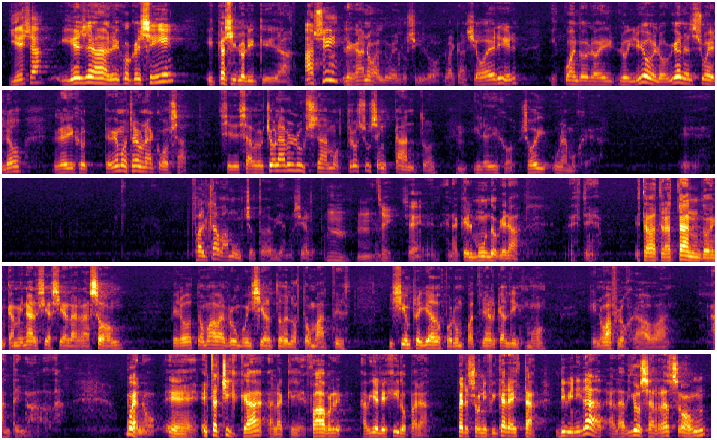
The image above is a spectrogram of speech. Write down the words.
¿Y ella? y ella le dijo que sí y casi lo liquida. Ah, sí. Le ganó al duelo, sí, lo, lo alcanzó a herir. Y cuando lo, lo hirió y lo vio en el suelo, le dijo, te voy a mostrar una cosa. Se desabrochó la blusa, mostró sus encantos y le dijo, soy una mujer. Eh, faltaba mucho todavía, ¿no es cierto? Mm, sí. Sí. en aquel mundo que era, este, estaba tratando de encaminarse hacia la razón, pero tomaba el rumbo incierto de los tomates y siempre guiados por un patriarcalismo que no aflojaba ante nada. Bueno, eh, esta chica a la que Fabre había elegido para personificar a esta divinidad, a la diosa razón,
